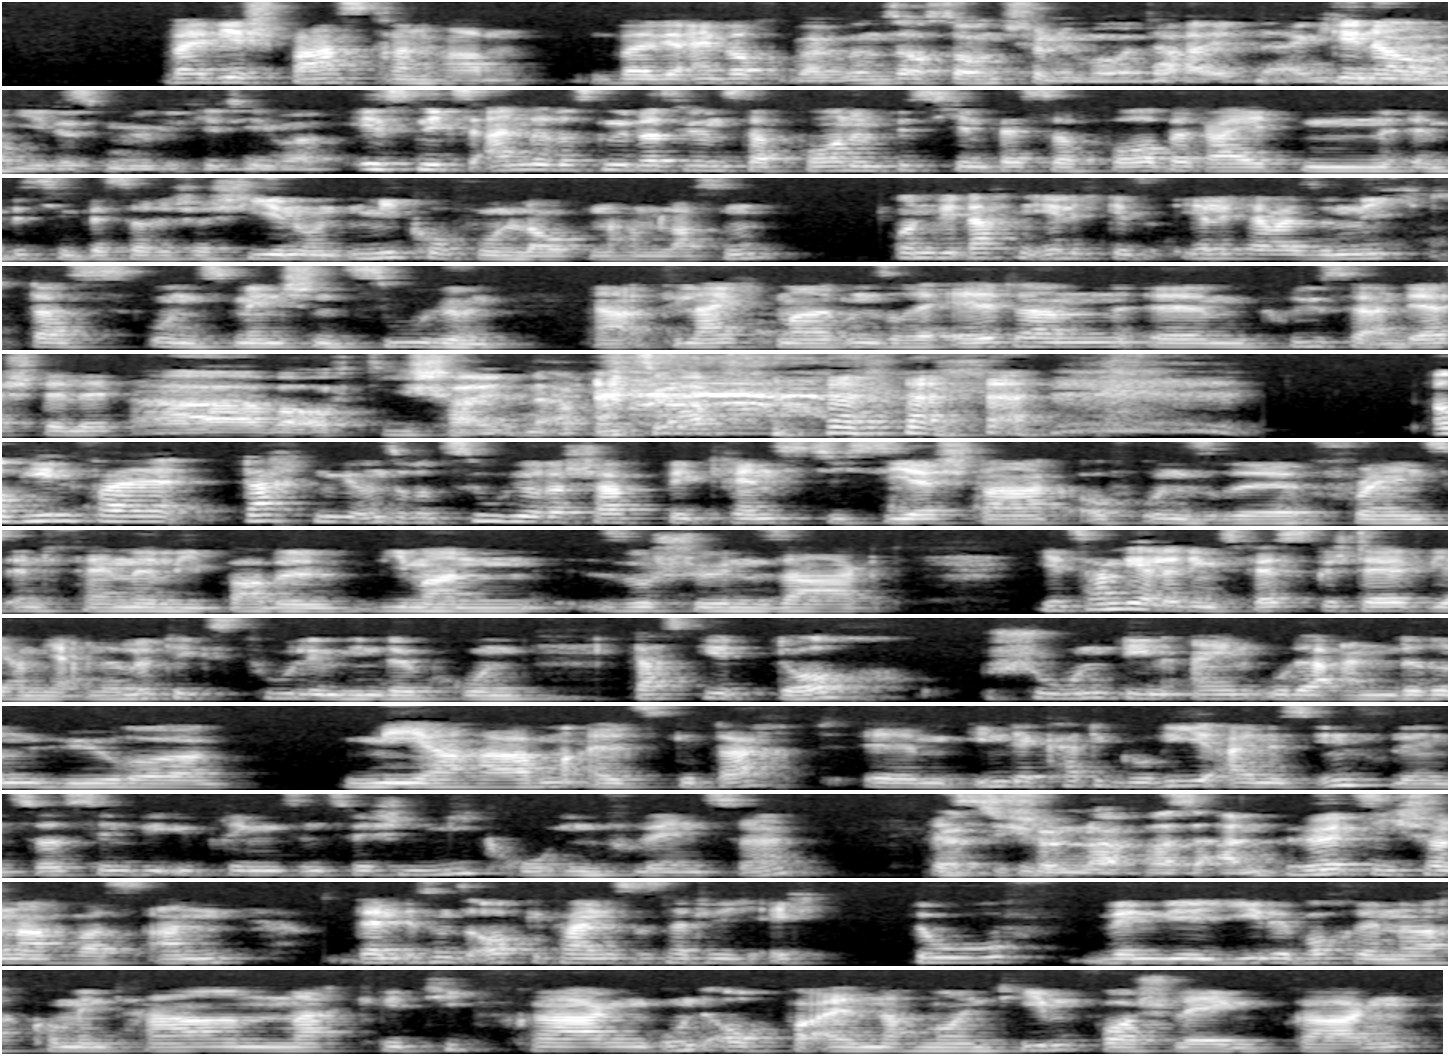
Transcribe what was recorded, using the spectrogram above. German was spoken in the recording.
weil wir Spaß dran haben. Weil wir einfach... Weil wir uns auch sonst schon immer unterhalten, eigentlich genau. über jedes mögliche Thema. Ist nichts anderes, nur dass wir uns da vorne ein bisschen besser vorbereiten, ein bisschen besser recherchieren und ein Mikrofon laufen haben lassen. Und wir dachten ehrlich, ehrlicherweise nicht, dass uns Menschen zuhören. Ja, vielleicht mal unsere Eltern, ähm, Grüße an der Stelle. Aber auch die schalten ab und zu ab. auf jeden Fall dachten wir, unsere Zuhörerschaft begrenzt sich sehr stark auf unsere Friends and Family Bubble, wie man so schön sagt. Jetzt haben wir allerdings festgestellt, wir haben ja Analytics Tool im Hintergrund, dass wir doch schon den ein oder anderen Hörer mehr haben als gedacht. Ähm, in der Kategorie eines Influencers sind wir übrigens inzwischen Mikroinfluencer. Hört sich schon nach was an. Hört sich schon nach was an. Dann ist uns aufgefallen, es ist natürlich echt doof, wenn wir jede Woche nach Kommentaren, nach Kritik fragen und auch vor allem nach neuen Themenvorschlägen fragen,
